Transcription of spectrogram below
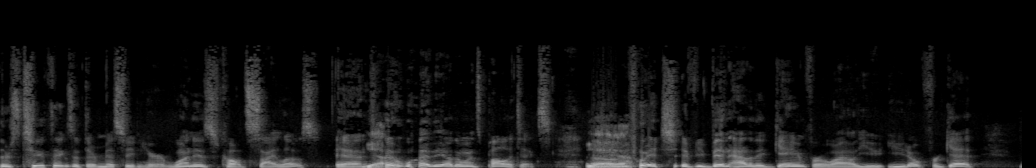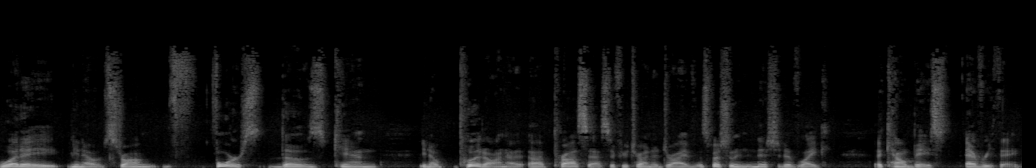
there's two things that they're missing here. One is called silos, and yeah. the other one's politics. Yeah, um, yeah. Which, if you've been out of the game for a while, you you don't forget what a you know strong force those can you know put on a, a process if you're trying to drive especially an initiative like account based everything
